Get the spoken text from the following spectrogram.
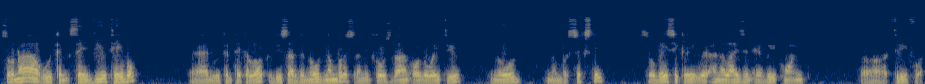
So now we can say view table and we can take a look. These are the node numbers and it goes down all the way to node number 60. So basically we're analyzing every point uh, 3 foot,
